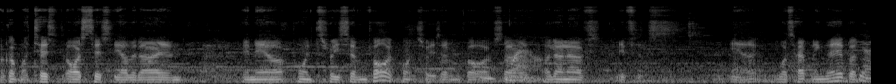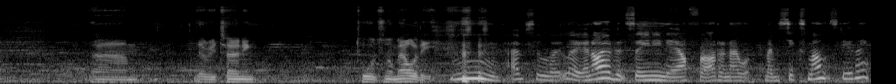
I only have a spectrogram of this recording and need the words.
I got my test eyes test the other day, and they're now 0.375, 0.375. So Wow. I don't know if, if it's you know what's happening there, but Yeah. um, they're returning towards normality. Mm, absolutely. And I haven't seen you now for, I don't know, what, maybe six months, do you think?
